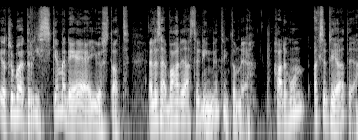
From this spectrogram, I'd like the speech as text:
Jag tror bara att risken med det är just att, eller så här, vad hade Astrid Lindgren tyckt om det? Hade hon accepterat det?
